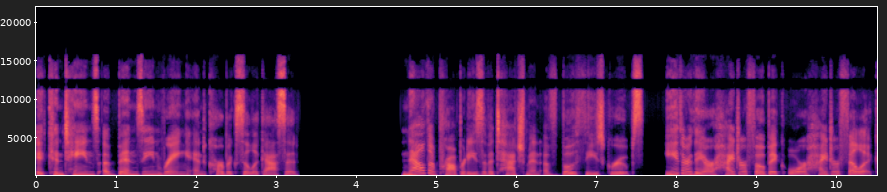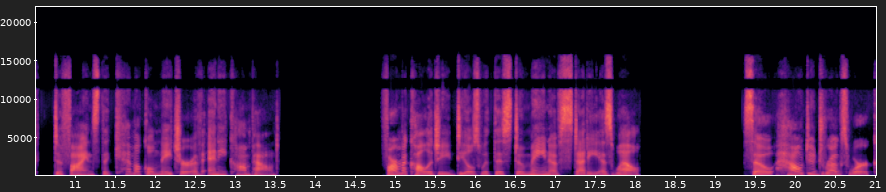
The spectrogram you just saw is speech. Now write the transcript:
It contains a benzene ring and carboxylic acid. Now the properties of attachment of both these groups, either they are hydrophobic or hydrophilic, defines the chemical nature of any compound. Pharmacology deals with this domain of study as well. So, how do drugs work?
